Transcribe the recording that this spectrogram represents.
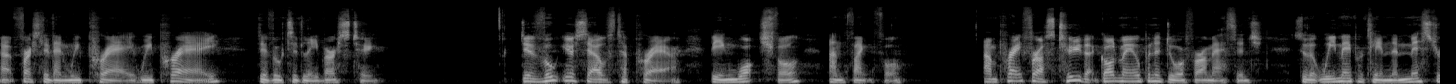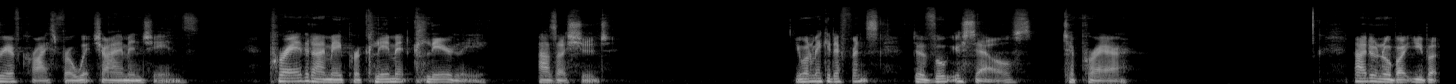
Uh, firstly, then, we pray. We pray devotedly. Verse 2. Devote yourselves to prayer, being watchful and thankful. And pray for us too that God may open a door for our message, so that we may proclaim the mystery of Christ for which I am in chains. Pray that I may proclaim it clearly as I should. You want to make a difference? Devote yourselves to prayer. Now, I don't know about you, but,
